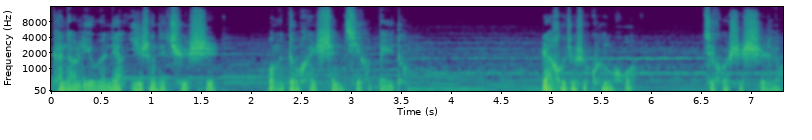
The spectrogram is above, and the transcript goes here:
看到李文亮医生的去世，我们都很生气和悲痛。然后就是困惑，最后是失落，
